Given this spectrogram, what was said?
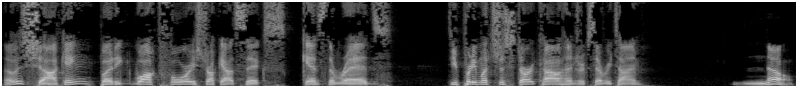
That was shocking, but he walked four, he struck out six against the Reds. Do you pretty much just start Kyle Hendricks every time? No.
